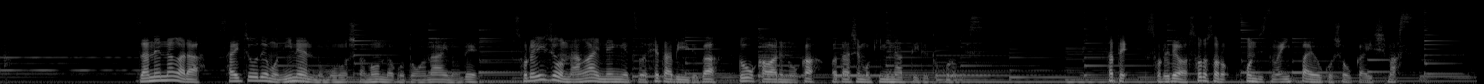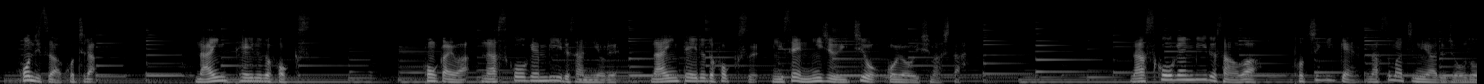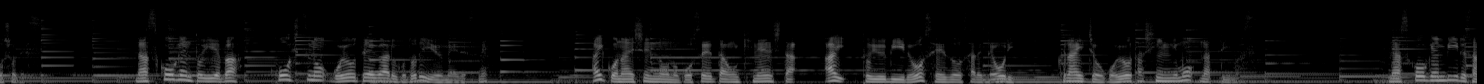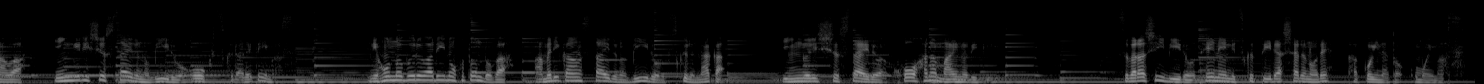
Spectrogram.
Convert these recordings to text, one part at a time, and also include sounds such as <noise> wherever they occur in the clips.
残念ながら最長でも2年のものしか飲んだことがないのでそれ以上長い年月を経たビールがどう変わるのか私も気になっているところです。さてそれではそろそろ本日の一杯をご紹介します。本日はこちら。ナインテイルドフォックス。今回は那須高原ビールさんによるナインテイルドフォックス2021をご用意しました。那須高原ビールさんは栃木県那須町にある醸造所です。那須高原といえば皇室の御用邸があることで有名ですね。愛子内親王のご生誕を記念した愛というビールを製造されており宮内庁御用達品にもなっています。那須高原ビールさんはイングリッシュスタイルのビールを多く作られています。日本のブルワリーのほとんどがアメリカンスタイルのビールを作る中イングリッシュスタイルは硬派なマイノリティ。素晴らしいビールを丁寧に作っていらっしゃるのでかっこいいなと思います。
